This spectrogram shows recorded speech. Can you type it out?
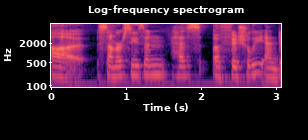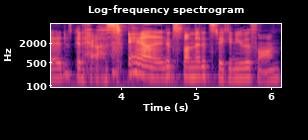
uh, summer season has officially ended, It has. and It's fun that it's taken you this long.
